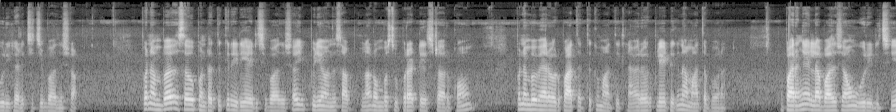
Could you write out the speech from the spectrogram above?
ஊறி கிடச்சிச்சு பாதுஷா. இப்போ நம்ம சர்வ் பண்ணுறதுக்கு ரெடி ஆகிடுச்சு பாதுஷா. இப்படியே வந்து சாப்பிட்லாம். ரொம்ப சூப்பராக டேஸ்ட்டாக இருக்கும். இப்போ நம்ம வேறு ஒரு பாத்திரத்துக்கு மாற்றிக்கலாம் வேறு ஒரு பிளேட்டுக்கு நான் மாற்ற போகிறேன் இப்போ பாருங்கள் எல்லா பாதுஷாவும் ஊறிடுச்சு.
